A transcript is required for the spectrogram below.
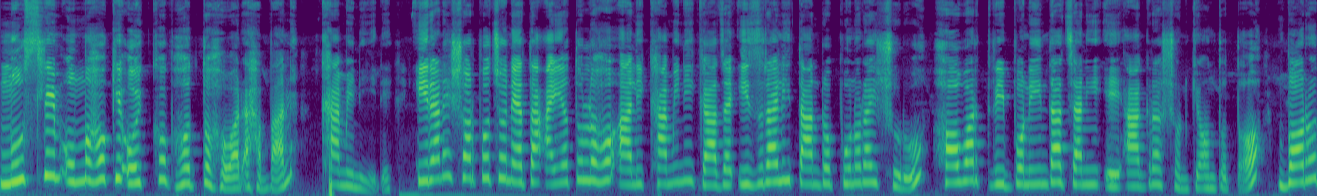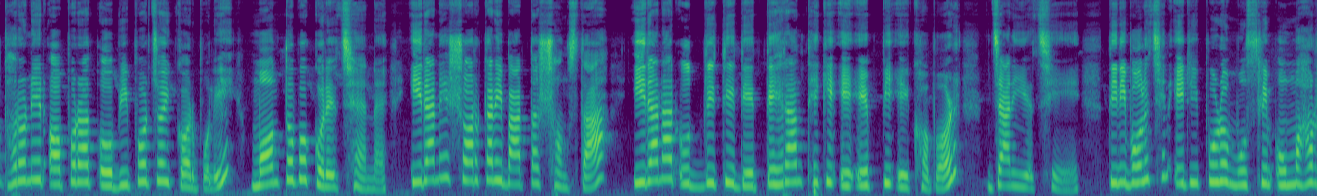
মুসলিম উম্মাহকে ঐক্যবদ্ধ হওয়ার আহ্বান খামিনির। ইরানের সর্বোচ্চ নেতা Ayatollah Ali Khamenei Gaza Israeli তাণ্ডব পুনরায় শুরু হওয়ার তীব্র নিন্দা জানিয়ে এই আগ্রাসনকে অন্তত বড় ধরনের অপরাধ ও বিপর্যয়কর বলে মন্তব্য করেছেন ইরানের সরকারি বার্তা সংস্থা ইরানার উদ্ধৃতি দিয়ে তেহরান থেকে এএফপি এ খবর জানিয়েছে। তিনি বলেছেন, এটি পুরো মুসলিম উম্মাহর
